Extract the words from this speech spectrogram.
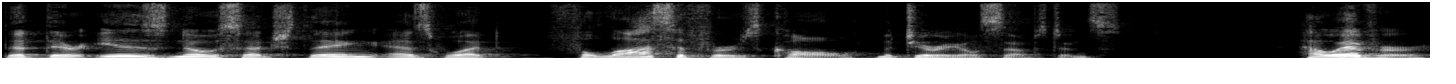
that there is no such thing as what philosophers call material substance. However,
